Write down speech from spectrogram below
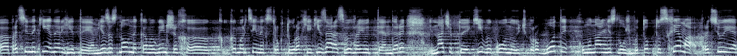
е, працівники енергії ТМ є засновниками в інших комерційних структурах, які зараз виграють тендери, начебто які виконують роботи комунальні служби. Тобто схема працює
